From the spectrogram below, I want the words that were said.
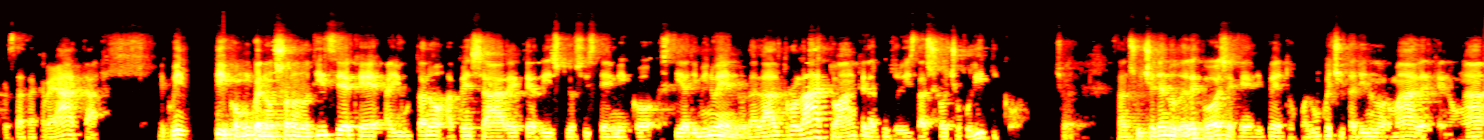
che è stata creata e quindi comunque non sono notizie che aiutano a pensare che il rischio sistemico stia diminuendo. Dall'altro lato, anche dal punto di vista sociopolitico, cioè stanno succedendo delle cose che, ripeto, qualunque cittadino normale che non ha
